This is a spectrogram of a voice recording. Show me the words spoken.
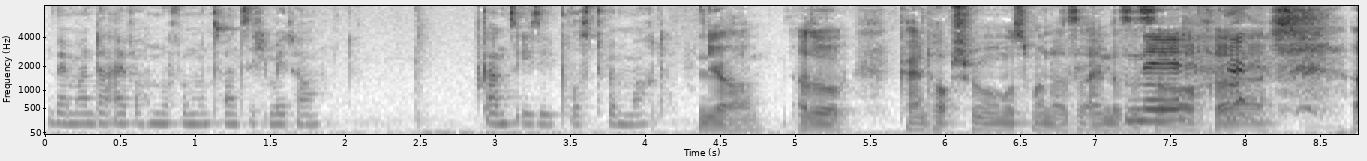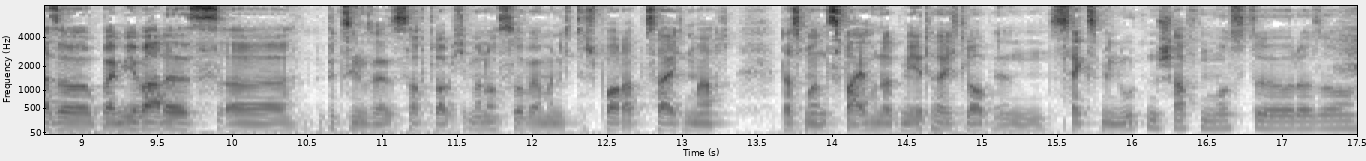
wenn man da einfach nur 25 Meter ganz easy Brustschwimmen macht. Ja, also kein Topschwimmer muss man da sein. Das nee. ist auch, äh, also bei mir war das, äh, beziehungsweise ist es auch, glaube ich, immer noch so, wenn man nicht das Sportabzeichen macht, dass man 200 Meter, ich glaube, in sechs Minuten schaffen musste oder so.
